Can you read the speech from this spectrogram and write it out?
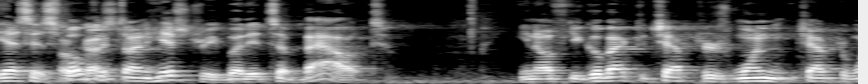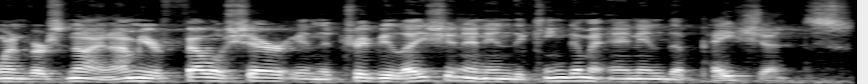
Yes, it's Okay. focused on history, but it's about, you know, if you go back to chapters one, chapter one, verse nine, I'm your fellow share in the tribulation and in the kingdom and in the patience.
